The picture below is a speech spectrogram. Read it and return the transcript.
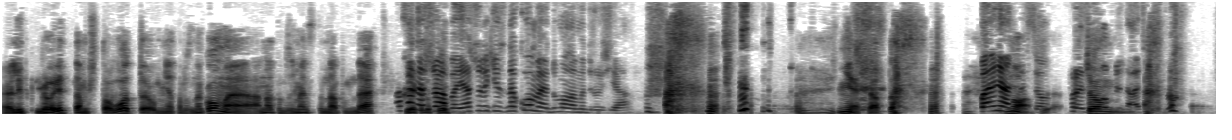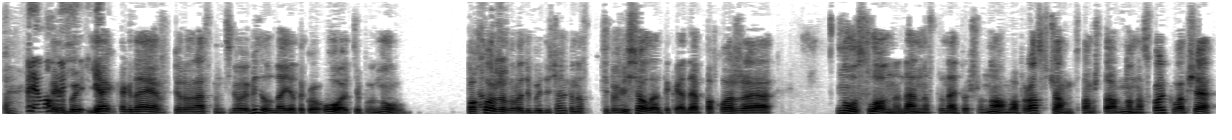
Литка говорит там, что вот у меня там знакомая, она там занимается стендапом, да? Ах, она жаба, я все-таки знакомая, я думала, мы друзья. Нет, сейчас Понятно все, произошло предательство. Как бы я, когда я в первый раз там тебя увидел, да, я такой, о, типа, ну, похоже вроде бы девчонка, типа, веселая такая, да, похожая, ну, условно, да, на стендапершу. Но вопрос в чем? В том, что, ну, насколько вообще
